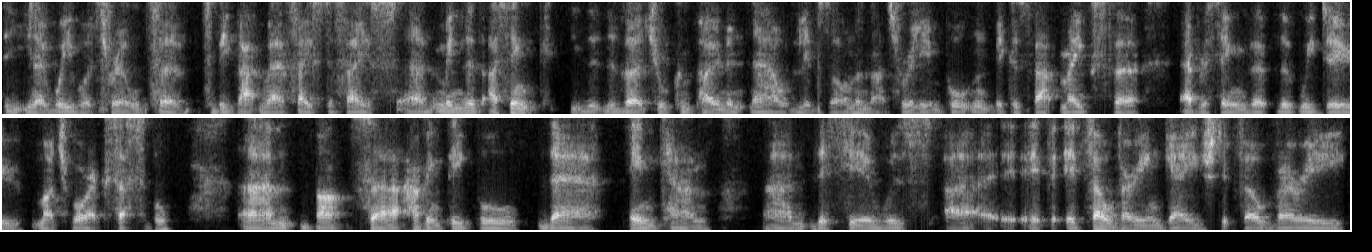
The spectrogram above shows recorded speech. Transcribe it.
you know, we were thrilled to to be back there face to face. I mean, the, I think the, the, virtual component now lives on, and that's really important because that makes the everything that that we do much more accessible. Um, but uh, having people there in Cannes um, this year was uh, it, it felt very engaged. It felt very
